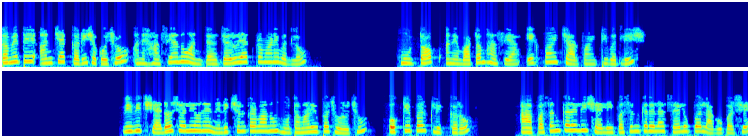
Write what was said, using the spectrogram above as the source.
તમે તે અનચેક કરી શકો છો અને હાંસિયાનું અંતર જરૂરિયાત પ્રમાણે બદલો. હું ટોપ અને બોટમ હાંસિયા 1.4 પોઈન્ટથી બદલીશ. વિવિધ શેડો શૈલીઓને નિરીક્ષણ કરવાનું હું તમારી ઉપર છોડું છું. ઓકે પર ક્લિક કરો. આ પસંદ કરેલી શૈલી પસંદ કરેલા સેલ ઉપર લાગુ પડશે.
